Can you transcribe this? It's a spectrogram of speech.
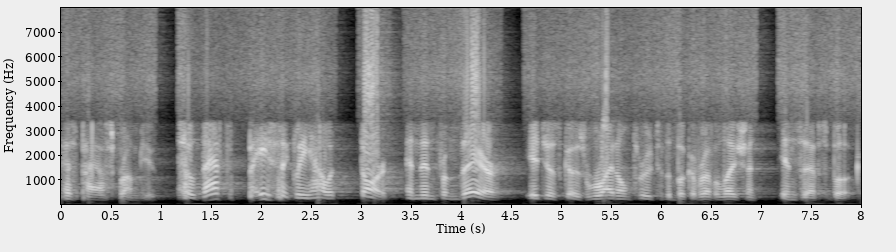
has passed from you. So that's basically how it starts. And then from there, it just goes right on through to the book of Revelation in Zev's book.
